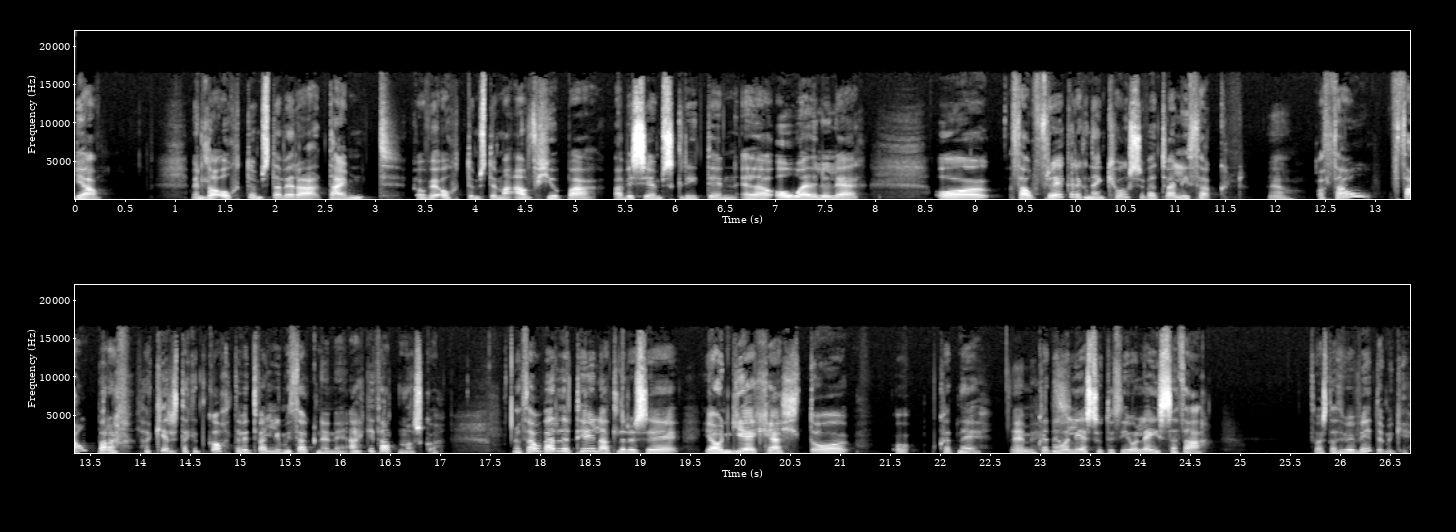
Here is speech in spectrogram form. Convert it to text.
Já, við náttúrulega óttumst að vera dæmd og við óttumst um að afhjúpa að við séum skrítin eða óeðlileg og þá frekar einhvern veginn kjósum að dvelja í þögn Já, og þá, þá bara, það gerist ekkert gott ef við dveljum í þögninni, ekki þarna sko. En þá verður til allir þessi, já en ég held og, og hvernig, einmitt. hvernig var að lesa út í því og leysa það? Þú veist að við vitum ekki.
